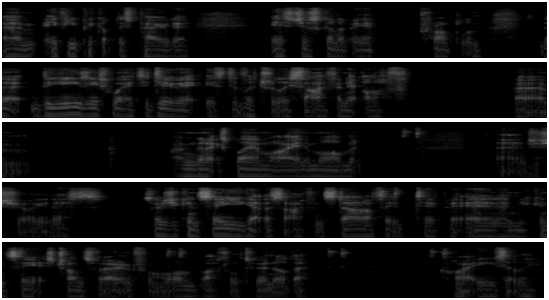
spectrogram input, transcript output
Um, if you pick up this powder, it's just going to be a problem. The the easiest way to do it is to literally siphon it off. Um, I'm going to explain why in a moment and just show you this. So as you can see, you get the siphon started, tip it in, and you can see it's transferring from one bottle to another quite easily.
